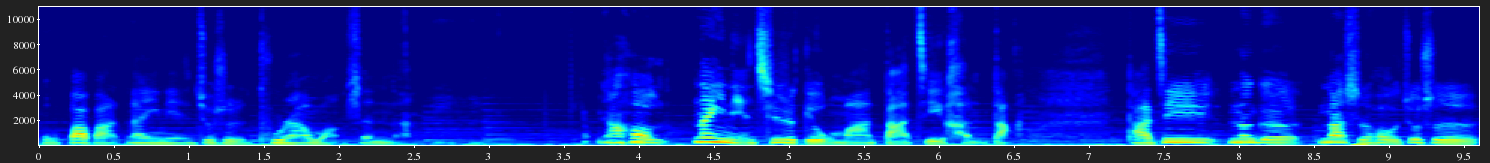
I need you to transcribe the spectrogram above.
我爸爸那一年就是突然往生的。然后那一年其实给我妈打击很大，打击那个那时候就是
